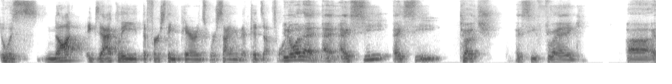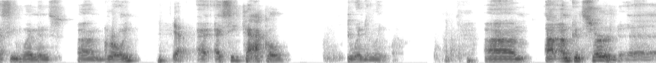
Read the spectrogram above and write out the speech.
it was not exactly the first thing parents were signing their kids up for. You know what? I, I, I see, I see touch, I see flag, uh, I see women's um, growing. Yeah. I, I see tackle dwindling. Um, I, am concerned, uh,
